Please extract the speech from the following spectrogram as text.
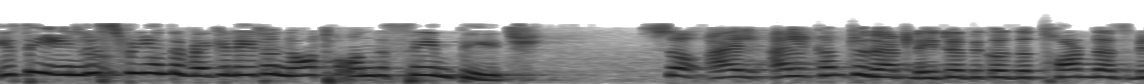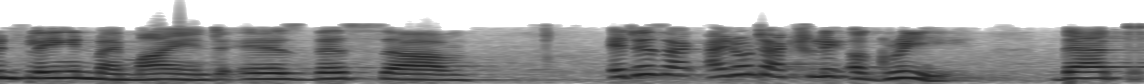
Is the industry and the regulator not on the same page? So I'll, I'll come to that later because the thought that's been playing in my mind is this, um, it is, I don't actually agree that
